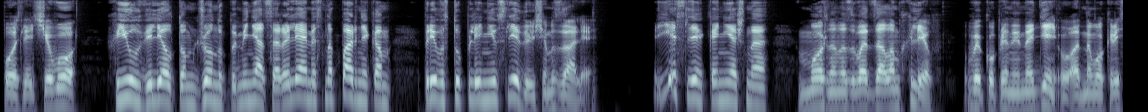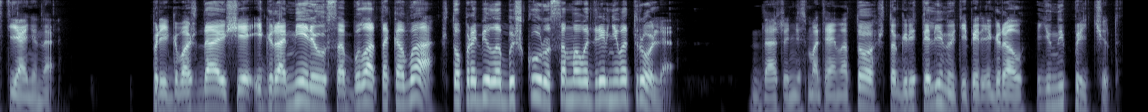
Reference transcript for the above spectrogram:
после чего Хьюл велел Том Джону поменяться ролями с напарником при выступлении в следующем зале. Если, конечно, можно назвать залом хлев, выкупленный на день у одного крестьянина. Пригвождающая игра Мелиуса была такова, что пробила бы шкуру самого древнего тролля. Даже несмотря на то, что Грителину теперь играл юный Притчет,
